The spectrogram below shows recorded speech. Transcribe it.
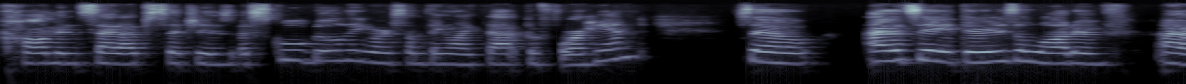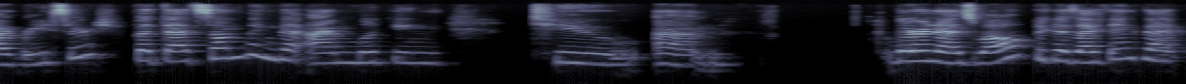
common setups such as a school building or something like that beforehand. So I would say there is a lot of uh, research, but that's something that I'm looking to um, learn as well because I think that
